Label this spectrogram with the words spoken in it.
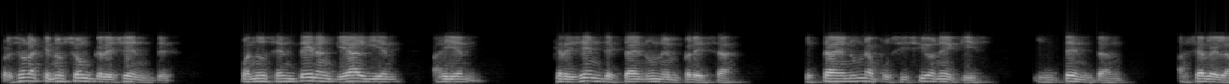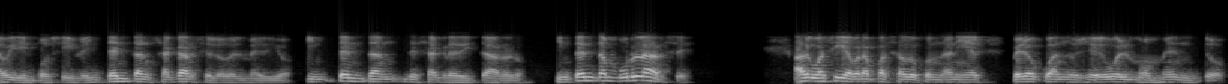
personas que no son creyentes, cuando se enteran que alguien, alguien creyente está en una empresa, está en una posición X, intentan hacerle la vida imposible, intentan sacárselo del medio, intentan desacreditarlo, intentan burlarse. Algo así habrá pasado con Daniel, pero cuando llegó el momento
